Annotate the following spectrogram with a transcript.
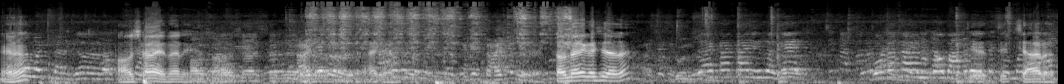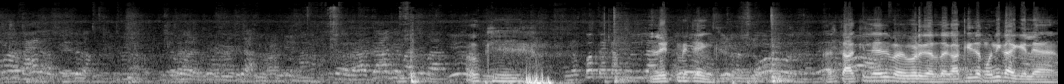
है ना? पावसाळा येणार आहे. सौंदर्य कशी दादा? ते चार ओके. लेट मी थिंक आज काकी लयच बडबड करता. काकीचं कोणी काय केल्या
